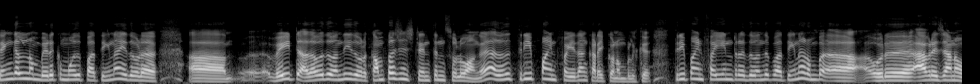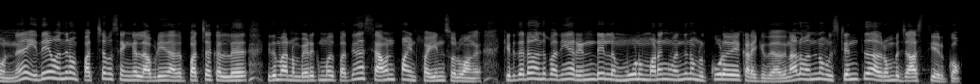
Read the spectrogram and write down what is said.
செங்கல் நம்ம எடுக்கும்போது பார்த்தீங்கன்னா இதோட வெயிட் அதாவது வந்து இதோட கம்ப்ரஷன் ஸ்ட்ரென்த்னு சொல்லுவாங்க. அது வந்து த்ரீ பாயிண்ட் ஃபைவ் தான் கிடைக்கும் நம்மளுக்கு. த்ரீ பாயிண்ட் ஃபைவ்ன்றது வந்து பார்த்தீங்கன்னா ரொம்ப ஒரு ஆவரேஜான ஒன்று இதே வந்து நம்ம பச்சை செங்கல் அப்படி அது பச்சை கல் இது மாதிரி நம்ம எடுக்கும்போது பார்த்தீங்கன்னா செவன் பாயிண்ட் ஃபைவ்னு சொல்லுவாங்க. கிட்டத்தட்ட வந்து பார்த்தீங்கன்னா ரெண்டு இல்லை மூணு மடங்கு வந்து நம்மளுக்கு கூடவே கிடைக்குது. அதனால வந்து நமக்கு ஸ்ட்ரென்த் அது ரொம்ப ஜாஸ்தி இருக்கும்.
